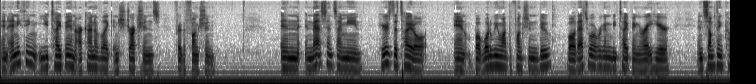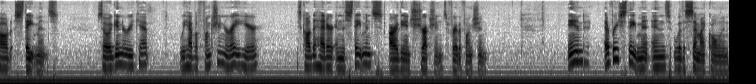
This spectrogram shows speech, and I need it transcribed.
and anything you type in are kind of like instructions for the function. In in that sense I mean here's the title and but what do we want the function to do? Well that's what we're going to be typing right here in something called statements. So again to recap, we have a function right here. It's called the header and the statements are the instructions for the function. And every statement ends with a semicolon.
